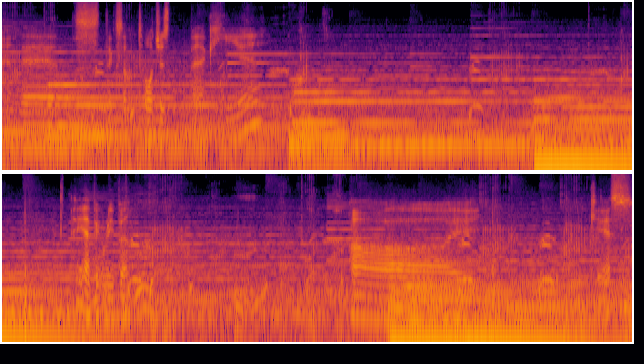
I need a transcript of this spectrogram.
And then stick some torches back here. Hey, Epic Reaper. I guess.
